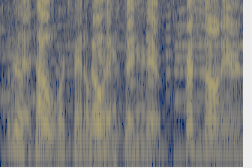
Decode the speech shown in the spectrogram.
It's a real Yeah, Chicago no- sports fan over no here, Anthony hesitation Aaron. there. Pressure's on, Aaron.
